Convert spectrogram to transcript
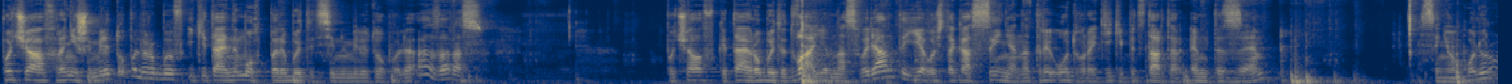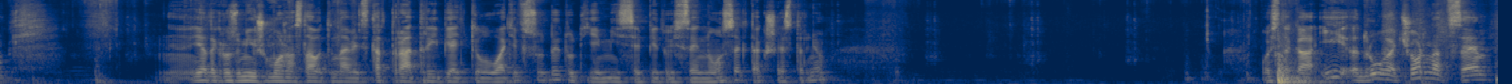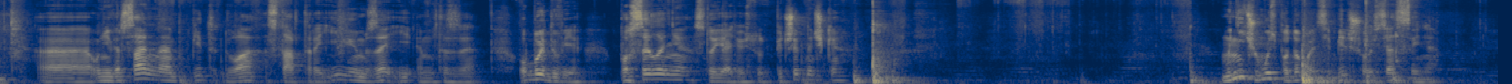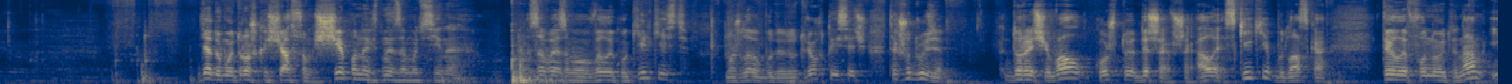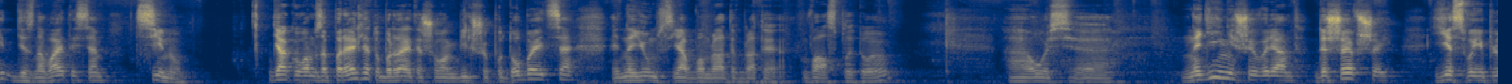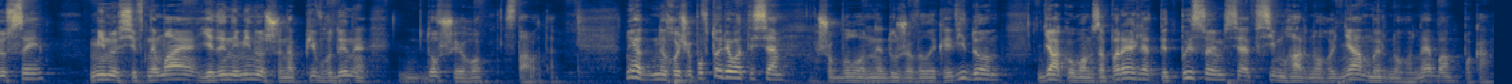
Почав раніше Мелітополь робив, і Китай не мог перебити ціну Мелітополя, а зараз почав в Китаї робити. Два є в нас варіанти. Є ось така синя на три отвори, тільки під стартер МТЗ синього кольору. Я так розумію, що можна ставити навіть стартера 3,5 кВт сюди. Тут є місце під ось цей носик, так, шестерню. Ось така. І друга чорна це е, універсальна під два стартери і UMZ, і МТЗ. Обидві посилені, стоять ось тут підшипнички. Мені чомусь подобається більше ось ця синя. Я думаю, трошки з часом ще по них знизимо ціни. Завеземо велику кількість, можливо, буде до трьох тисяч. Так що, друзі, до речі, вал коштує дешевше. Але скільки, будь ласка, телефонуйте нам і дізнавайтеся ціну. Дякую вам за перегляд. Обирайте, що вам більше подобається. На Юмс я б вам радив брати вал з плитою. Е, Ось е, надійніший варіант, дешевший, є свої плюси. Мінусів немає. Єдиний мінус, що на півгодини довше його ставити. Ну, я не хочу повторюватися, щоб було не дуже велике відео. Дякую вам за перегляд. Підписуємося. Всім гарного дня, мирного неба. Пока.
